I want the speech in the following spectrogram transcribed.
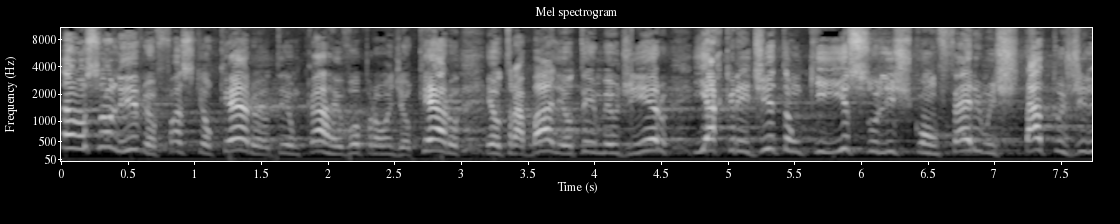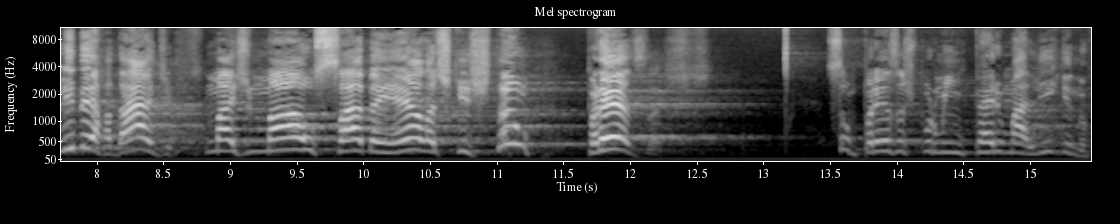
Não, eu sou livre, eu faço o que eu quero, eu tenho um carro, eu vou para onde eu quero, eu trabalho, eu tenho meu dinheiro, e acreditam que isso lhes confere um status de liberdade, mas mal sabem elas que estão presas. São presas por um império maligno,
